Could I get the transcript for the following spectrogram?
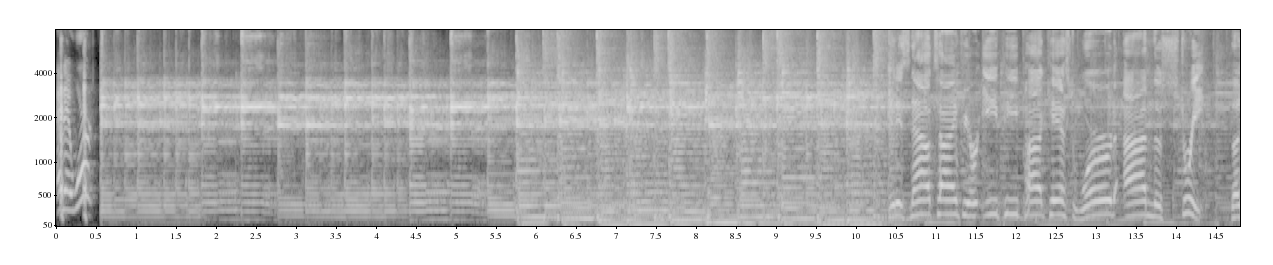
and it worked. Is now time for your EP podcast Word on the Street. The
